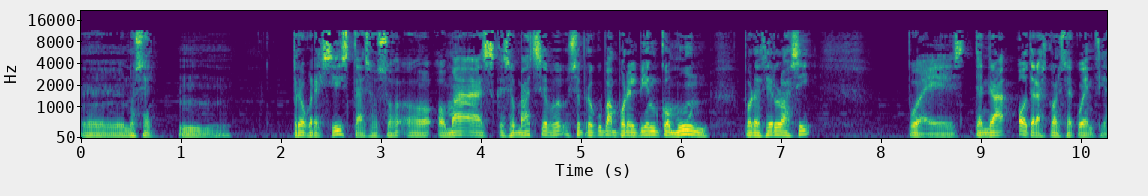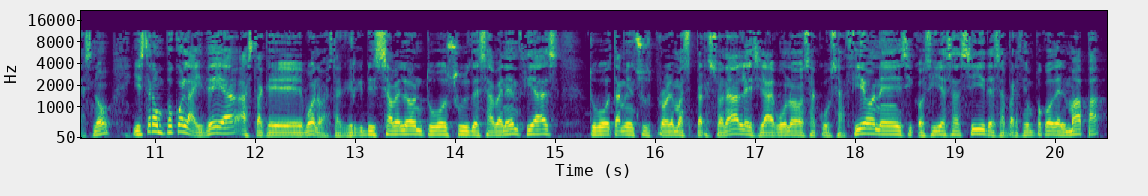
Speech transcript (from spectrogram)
eh, no sé, mmm, progresistas o, o, o, más, que son más se preocupan por el bien común, por decirlo así, pues tendrá otras consecuencias, ¿no? Y esta era un poco la idea hasta que, bueno, hasta que Chris Sabelon tuvo sus desavenencias, tuvo también sus problemas personales y algunas acusaciones y cosillas así, desapareció un poco del mapa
